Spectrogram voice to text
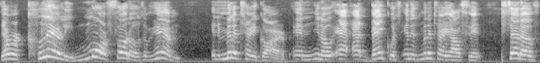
there were clearly more photos of him in military garb and you know at, at banquets in his military outfit instead of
